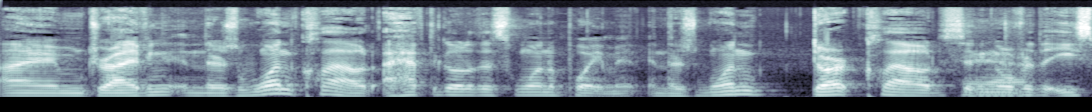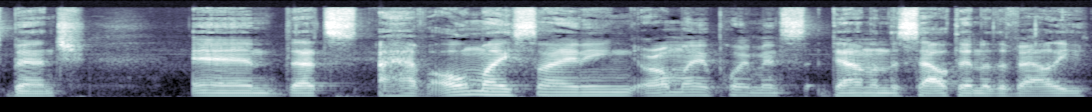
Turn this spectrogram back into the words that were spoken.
I'm driving and there's one cloud. I have to go to this one appointment and there's one dark cloud sitting Yeah. over the east bench. And that's I have all my signing or all my appointments down on the south end of the valley,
